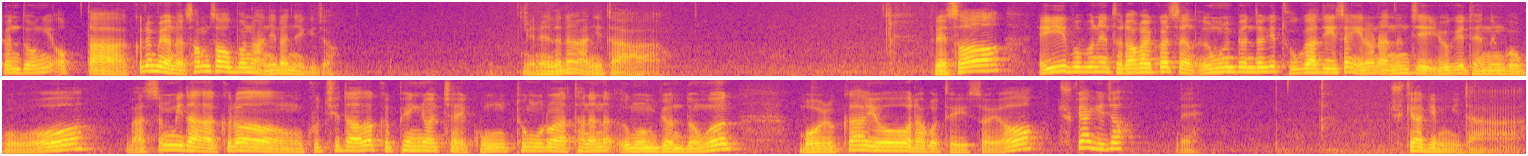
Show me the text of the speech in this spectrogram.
변동이 없다. 그러면은 3, 4, 5번은 아니란 얘기죠. 얘네들은 아니다. 그래서 A 부분에 들어갈 것은 의문 변동이 두 가지 이상 일어났는지 요게 되는 거고 맞습니다. 그럼 굳히다와 급행열차의 공통으로 나타나는 의문 변동은 뭘까요? 라고 되어 있어요. 축약이죠? 네. 축약입니다.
